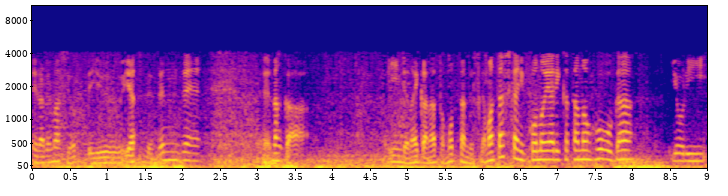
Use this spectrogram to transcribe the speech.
選べますよっていうやつで全然、え、なんかいいんじゃないかなと思ったんですが、まあ、確かにこのやり方の方がより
